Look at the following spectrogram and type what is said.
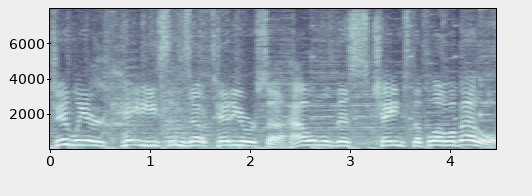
Gym leader Katy sends out Teddiursa. How will this change the flow of battle?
